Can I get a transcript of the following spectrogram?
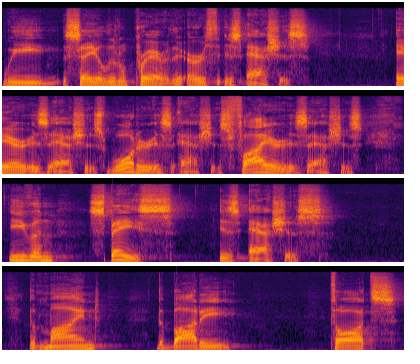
we say a little prayer the earth is ashes, air is ashes, water is ashes, fire is ashes, even space is ashes. The mind, the body, thoughts,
